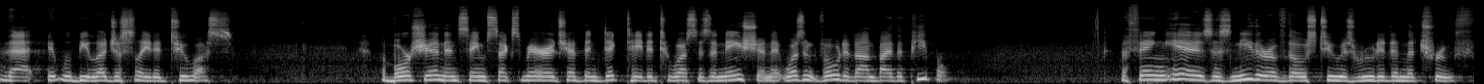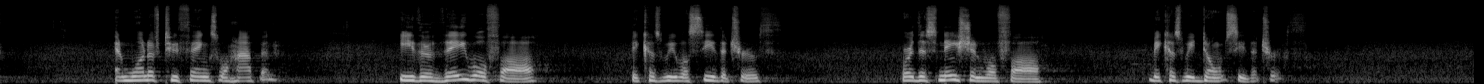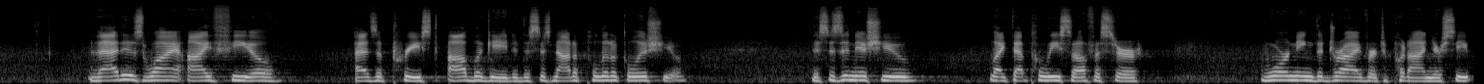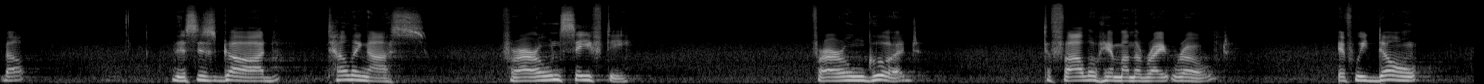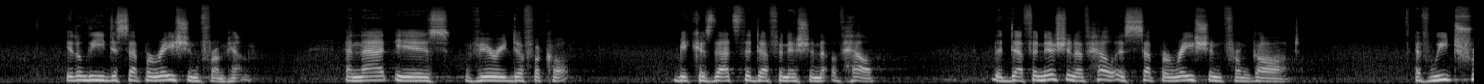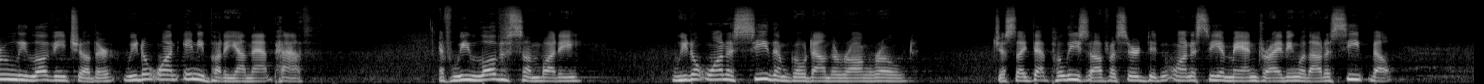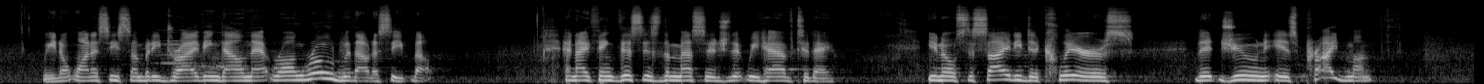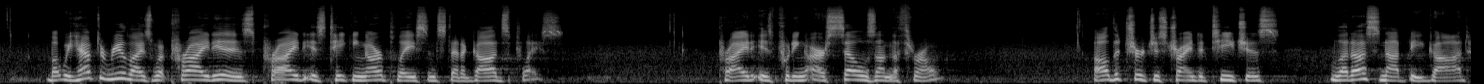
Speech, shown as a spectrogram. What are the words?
that it will be legislated to us. Abortion and same sex marriage have been dictated to us as a nation. It wasn't voted on by the people. The thing is, is neither of those two is rooted in the truth. And one of two things will happen. Either they will fall because we will see the truth, or this nation will fall because we don't see the truth. That is why I feel, as a priest, obligated. This is not a political issue. This is an issue like that police officer warning the driver to put on your seatbelt. This is God telling us for our own safety, for our own good, to follow Him on the right road. If we don't, it'll lead to separation from Him. And that is very difficult because that's the definition of hell. The definition of hell is separation from God. If we truly love each other, we don't want anybody on that path. If we love somebody, we don't want to see them go down the wrong road. Just like that police officer didn't want to see a man driving without a seatbelt. We don't want to see somebody driving down that wrong road without a seatbelt. And I think this is the message that we have today. You know, society declares that June is Pride Month. But we have to realize what pride is. Pride is taking our place instead of God's place. Pride is putting ourselves on the throne. All the church is trying to teach is let us not be God,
